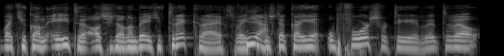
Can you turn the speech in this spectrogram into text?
wat je kan eten als je dan een beetje trek krijgt. Weet je? Ja. Dus daar kan je op voorsorteren. Terwijl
